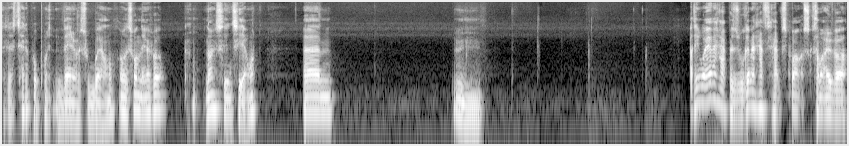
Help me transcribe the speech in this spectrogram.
there's a teleport point there as well. Oh, there's one there as well. Nice, I didn't see that one. Um, hmm. I think whatever happens, we're going to have to have Sparks come over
